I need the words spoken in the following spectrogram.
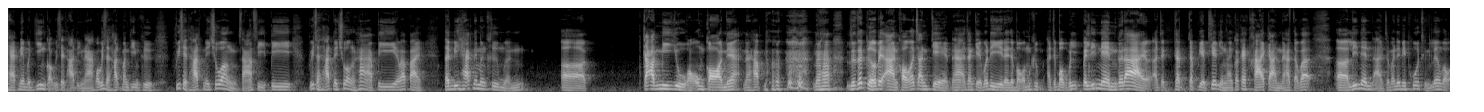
hack เนี่ยมันยิ่งกว่าวิสัยทัศน์อีกนะเพราะวิสัยทัศน์บางทีมันคือวิสัยทัศน์ในช่วง 3-4 ปี วิสัยทัศน์ในช่วง 5 ปีว่าไปแต่ B hack เนี่ยมันคือเหมือนเอ่อ การมีอยู่ขององค์กรเนี้ยนะครับนะฮะหรือถ้าเกิดไปอ่านของอาจารย์เกตนะฮะอาจารย์เกตว่าดีเนี่ยจะบอกว่ามันคืออาจจะบอกว่าเป็นลิเนนก็ได้ อาจจะจะจะเปรียบเทียบอย่างนั้นก็คล้ายๆกันนะฮะแต่ว่าลิเนนอาจจะไม่ได้ไปพูดถึงเรื่องแบบ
